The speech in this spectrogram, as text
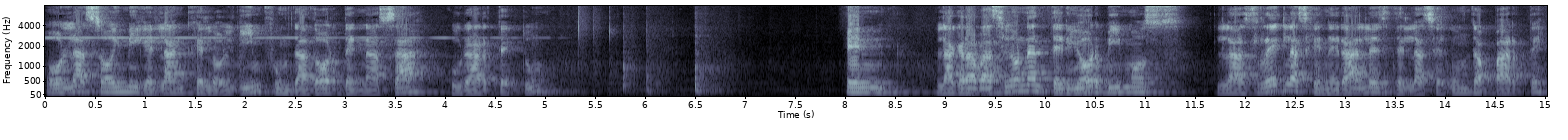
Hola, soy Miguel Ángel Holguín, fundador de NASA Curarte Tú. En la grabación anterior vimos las reglas generales de la segunda parte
